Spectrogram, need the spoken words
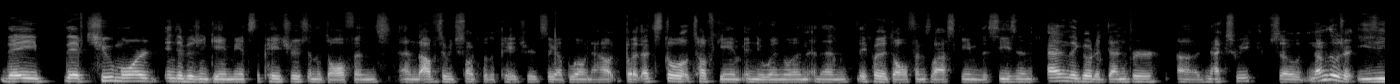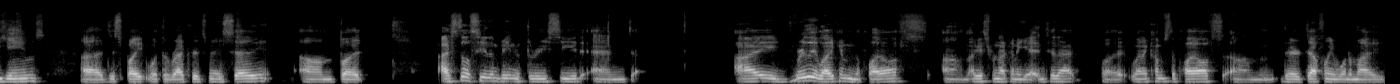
they they have two more in division game against the Patriots and the Dolphins, and obviously we just talked about the Patriots; they got blown out, but that's still a tough game in New England. And then they play the Dolphins last game of the season, and they go to Denver uh, next week. So none of those are easy games, uh, despite what the records may say. Um, but I still see them being the three seed, and I really like him in the playoffs. Um, I guess we're not going to get into that, but when it comes to playoffs, um, they're definitely one of my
